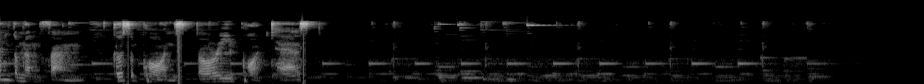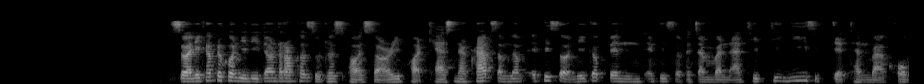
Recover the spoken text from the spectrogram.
ท่านกำลังฟังทศพร Story Podcast สวัสดีครับทุกคนยินดีต้อนรับเข้าสู่ทศพร Story Podcast นะครับสำหรับ episode นี้ก็เป็น episode ประจำวันอาทิตย์ที่ 27 ธันวาคม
